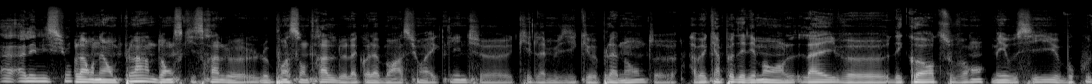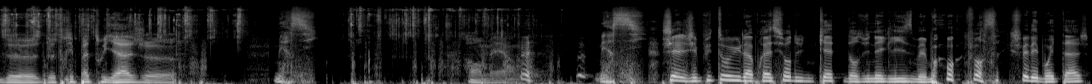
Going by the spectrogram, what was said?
à- à l'émission. Là, on est en plein dans ce qui sera le, le point central de la collaboration avec Lynch, euh, qui est de la musique euh, planante, euh, avec un peu d'éléments en live, euh, des cordes souvent, mais aussi beaucoup de, de tripatouillage. euh. Merci. Oh merde. Merci. J'ai j'ai plutôt eu l'impression d'une quête dans une église, mais bon, c'est pour ça que je fais des bruitages.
